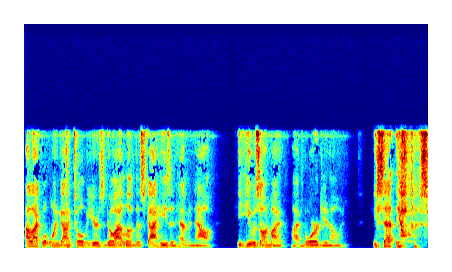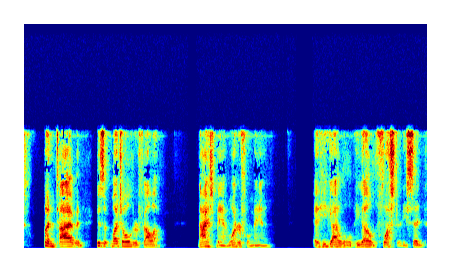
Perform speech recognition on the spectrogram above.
I like what one guy told me years ago. I love this guy. He's in heaven now. He, he was on my, my board, you know, and he sat in the office one time and he's a much older fella Nice man, wonderful man. And he got a little, he got a little flustered. He said,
